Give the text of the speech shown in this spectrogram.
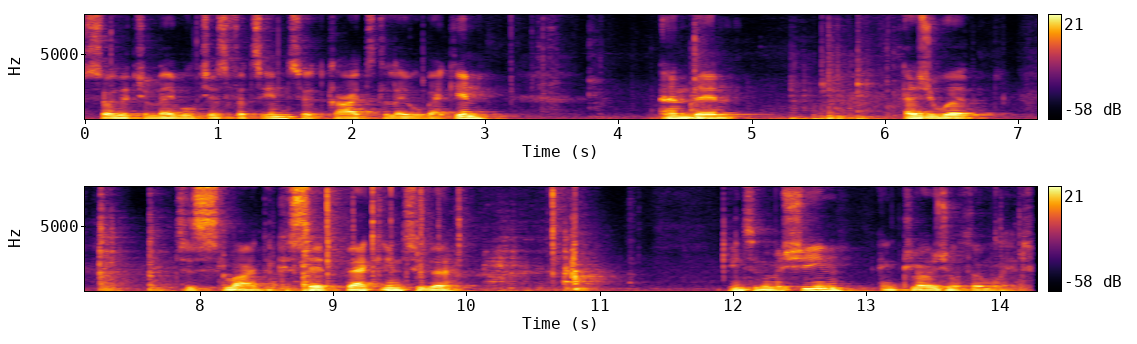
so that your label just fits in so it guides the label back in and then as you would just slide the cassette back into the into the machine and close your thermal head.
